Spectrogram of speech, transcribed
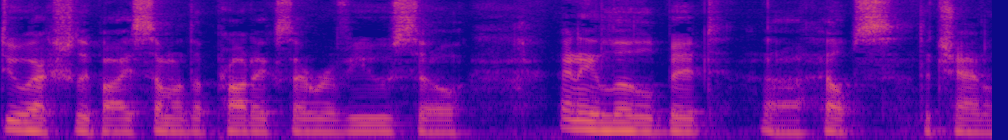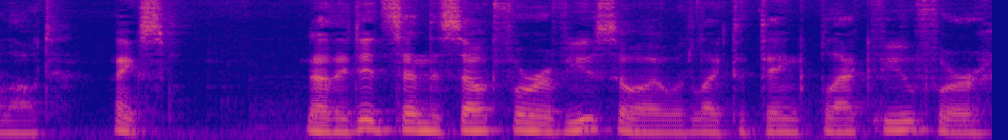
do actually buy some of the products I review, so any little bit uh, helps the channel out. Thanks. Now they did send this out for review, so I would like to thank Blackvue for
